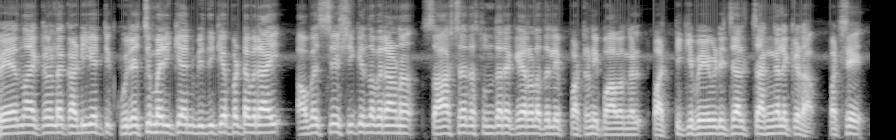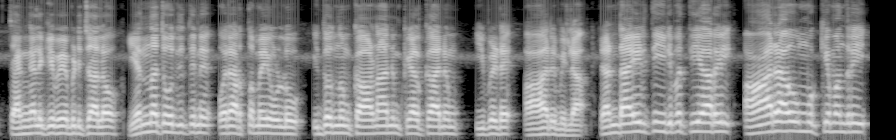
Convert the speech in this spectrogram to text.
പേനായ്ക്കളുടെ കടിയേറ്റ് കുരച്ചു മരിക്കാൻ വിധിക്കപ്പെട്ടവരായി അവശേഷിക്കുന്നവരാണ് സാക്ഷര സുന്ദര കേരളത്തിലെ പട്ടിണി പാവങ്ങൾ. പട്ടിക്ക് പേ പിടിച്ചാൽ ചങ്ങലക്കിടാം. പക്ഷേ ചങ്ങലയ്ക്ക് പേ പിടിച്ചാലോ എന്ന ചോദ്യത്തിന് ഒരർത്ഥമേ ഉള്ളൂ. ഇതൊന്നും കാണാനും കേൾക്കാനും ഇവിടെ ആരുമില്ല. രണ്ടായിരത്തി ഇരുപത്തിയാറിൽ ആരാവും മുഖ്യമന്ത്രി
